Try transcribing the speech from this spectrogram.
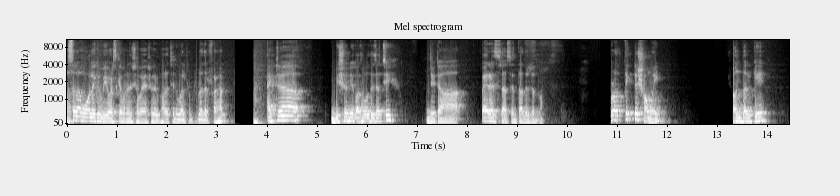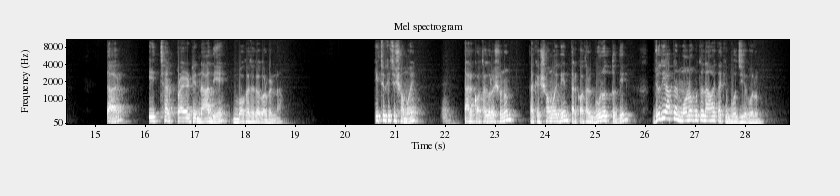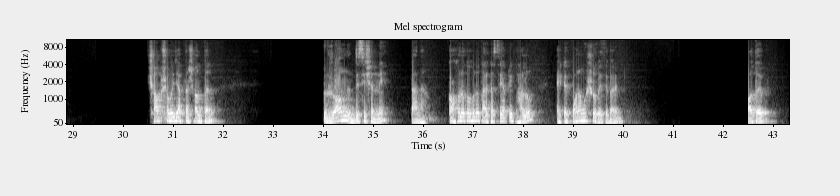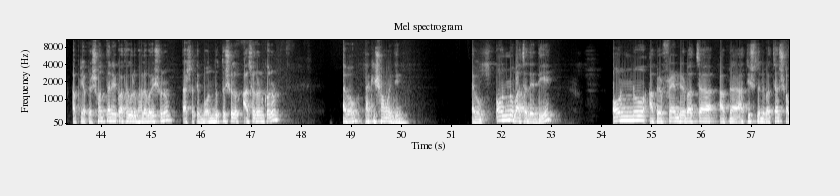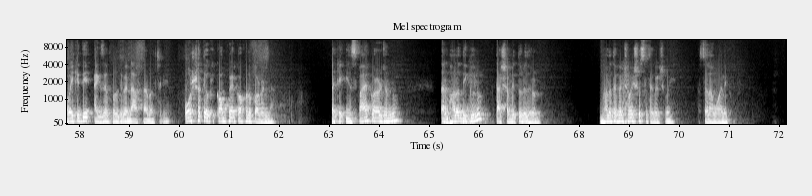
আসসালামু আলাইকুম ভিউয়ার্স, কেমন আছেন সবাই? আশা করি ভালো আছেন। ওয়েলকাম টু ব্রাদার ফারহান একটা বিষয় নিয়ে কথা বলতে চাচ্ছি, যেটা প্যারেন্টসরা আছেন তাদের জন্য। প্রত্যেকটা সময় সন্তানকে তার ইচ্ছার প্রায়োরিটি না দিয়ে বকাঝকা করবেন না। কিছু কিছু সময় তার কথাগুলো শুনুন, তাকে সময় দিন, তার কথার গুরুত্ব দিন। যদি আপনার মনোভূত না হয়, তাকে বুঝিয়ে বলুন। সব সময় যে আপনার সন্তান রং ডিসিশন নেয়, তা না। কখনো কখনো তার কাছ থেকে আপনি ভালো একটা পরামর্শ পেতে পারেন। অতএব আপনি আপনার সন্তানের কথাগুলো ভালো করে শুনুন, তার সাথে বন্ধুত্ব সুলভ আচরণ করুন এবং তাকে সময় দিন এবং অন্য বাচ্চাদের দিয়ে অন্য আপনার ফ্রেন্ডের বাচ্চা, আপনার আত্মীয় স্বজনের বাচ্চা সবাইকে দিয়ে এক্সাম্পল দিবেন না আপনার বাচ্চাকে। ওর সাথে ওকে কম্পেয়ার কখনো করবেন না। তাকে ইন্সপায়ার করার জন্য তার ভালো দিকগুলো তার সামনে তুলে ধরুন। ভালো থাকবেন সবাই, সুস্থ থাকবেন সবাই। আসসালামু আলাইকুম।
